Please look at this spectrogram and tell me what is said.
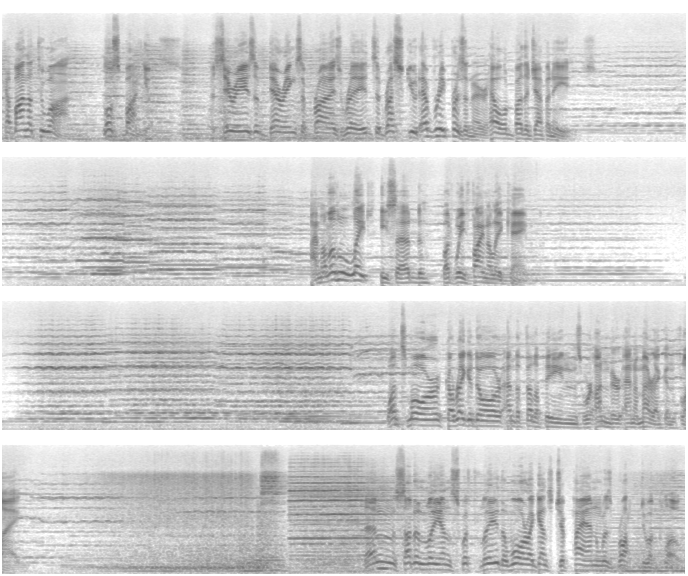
Cabanatuan, Los Baños. A series of daring surprise raids had rescued every prisoner held by the Japanese. I'm a little late, he said, but we finally came. Once more, Corregidor and the Philippines were under an American flag. Then, suddenly and swiftly, the war against Japan was brought to a close.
